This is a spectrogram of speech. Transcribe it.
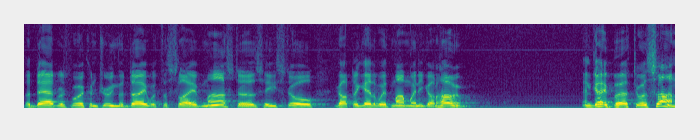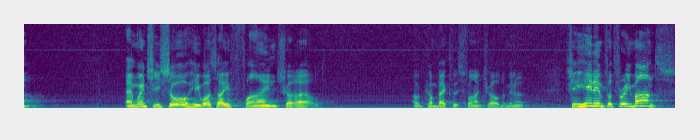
the dad was working during the day with the slave masters, he still got together with mum when he got home and gave birth to a son. And when she saw he was a fine child, I'll come back to this fine child in a minute, she hid him for three months.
